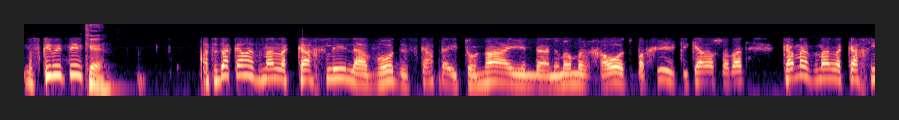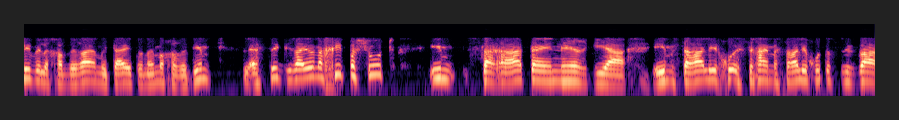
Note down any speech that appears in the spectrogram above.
מסכים איתי? כן. אתה יודע כמה זמן לקח לי לעבוד, הזכרת עיתונאי, אני אומר מרכאות, בכיר, כיכר השבת, כמה זמן לקח לי ולחבריי עמיתיי העיתונאים החרדים להשיג רעיון הכי פשוט עם שרת האנרגיה, עם שרה לאיכות, סליחה, עם השרה לאיכות הסביבה,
